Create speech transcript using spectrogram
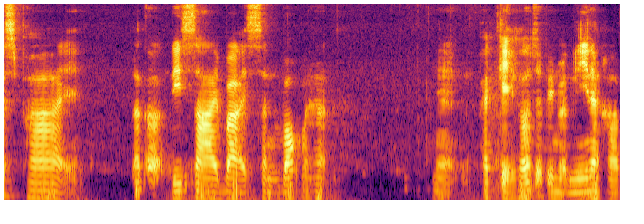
Aspire แล้วก็ Design by Sunbox นะฮะ เนี่ยแพ็กเกจเขาจะเป็นแบบนี้นะครับ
